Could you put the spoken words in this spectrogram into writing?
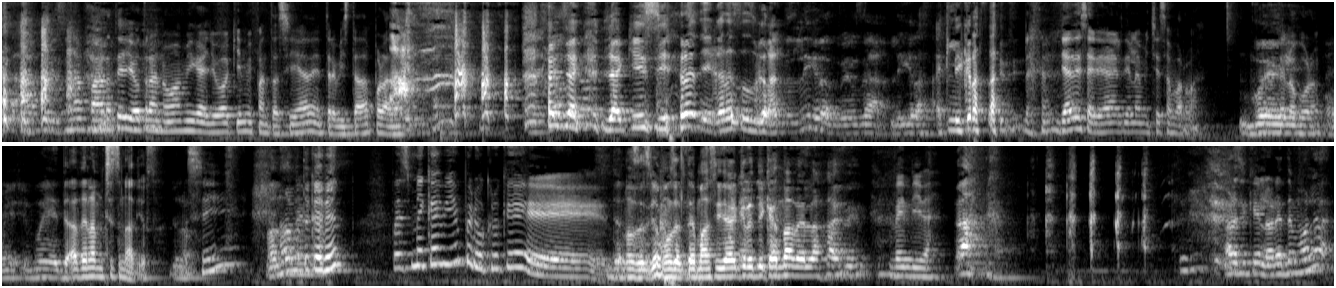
Ah, pues una parte y otra no amiga yo aquí en mi fantasía de entrevistada por Adán ya, ya quisiera llegar a esos grandes ligras, güey. O sea, ligras, ligras. ya desearía el día de la micha esa barba Güey. Te lo juro. Güey, Adela Micha es un adiós. Sí No, no, ¿no te cae bien? Pues me cae bien pero creo que Ya nos desviamos del tema así, ya criticando a Adela. Ay, sí. vendida Ahora sí que Loret de Mola.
